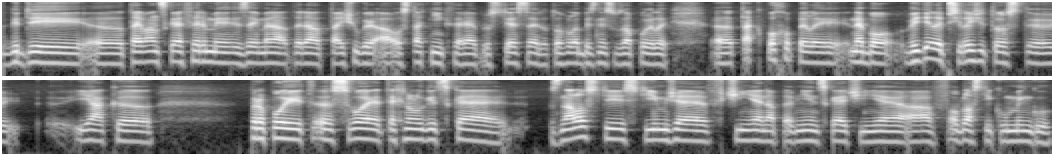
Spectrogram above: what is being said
kdy eh, tajvanské firmy, zejména teda Thai Sugar a ostatní, které prostě se do tohle biznesu zapojili, eh, tak pochopili nebo viděli příležitost, jak propojit svoje technologické znalosti s tím, že v Číně, na pevninské Číně a v oblasti Kumingu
